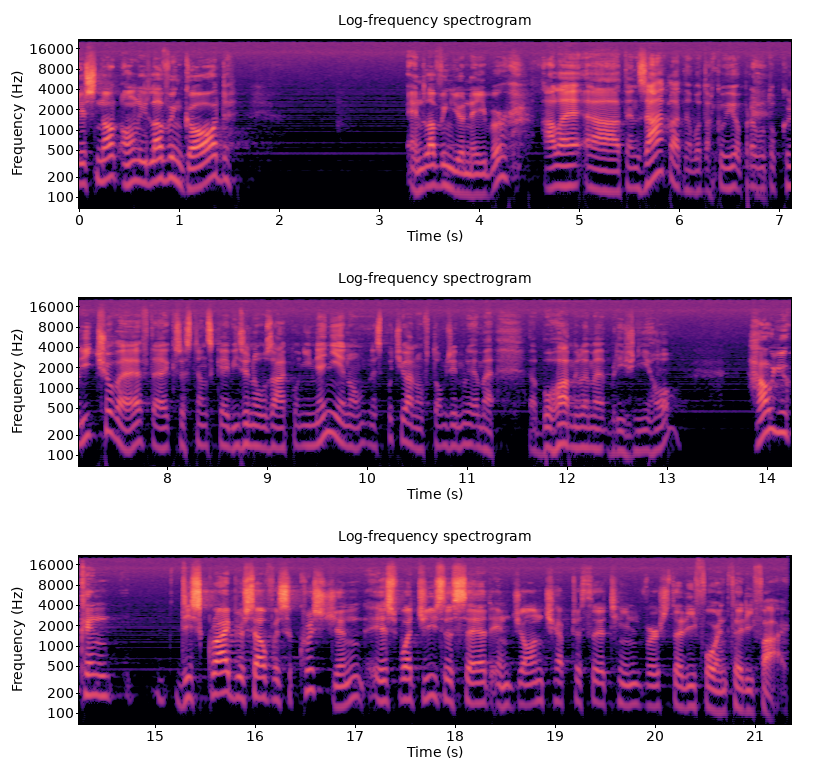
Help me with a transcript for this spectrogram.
is not only loving God and loving your neighbor, Ale uh, ten základ, nebo takový opravdu to klíčové v té křesťanské víře zákoní není jenom, nespočívá jenom v tom, že milujeme Boha, milujeme blížního, how you can describe yourself as a Christian is what Jesus said in John chapter 13 verse 34 and 35.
